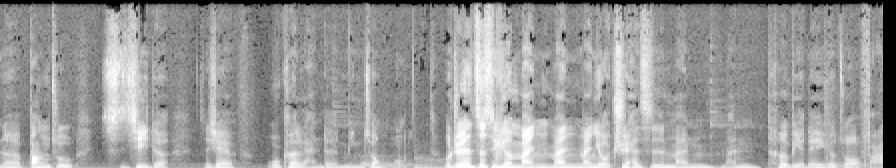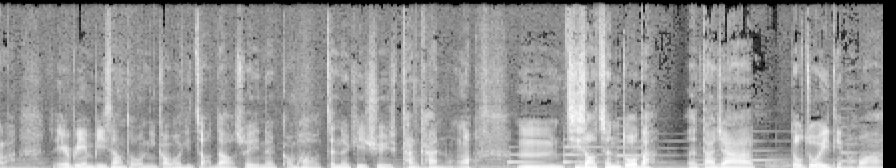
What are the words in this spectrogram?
呃帮助实际的这些乌克兰的民众哦。我觉得这是一个蛮蛮蛮有趣，还是蛮蛮特别的一个做法啦。Airbnb 上头你搞不好可以找到，所以呢搞不好真的可以去看看哦。嗯，积少成多吧。呃，大家。都做一点的话，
